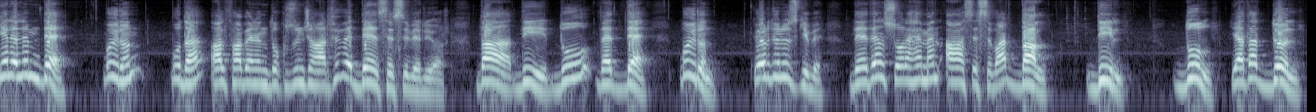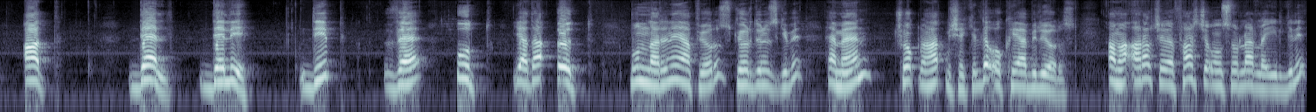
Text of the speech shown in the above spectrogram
Gelelim D. Buyurun. Bu da alfabenin 9. harfi ve D sesi veriyor. Da, di, du ve D. Buyurun. Gördüğünüz gibi D'den sonra hemen A sesi var. Dal, dil, dul ya da döl, ad, del, deli, dip ve ut ya da öt. Bunları ne yapıyoruz? Gördüğünüz gibi hemen çok rahat bir şekilde okuyabiliyoruz. Ama Arapça ve Farsça unsurlarla ilgili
